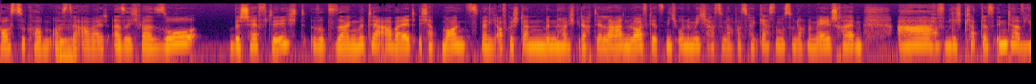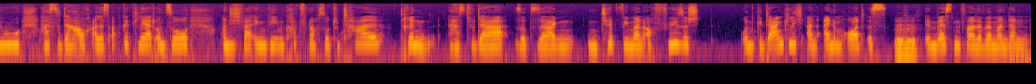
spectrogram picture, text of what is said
rauszukommen aus mhm. der Arbeit. Also ich war so beschäftigt sozusagen mit der Arbeit. Ich habe morgens, wenn ich aufgestanden bin, habe ich gedacht, der Laden läuft jetzt nicht ohne mich. Hast du noch was vergessen? Musst du noch eine Mail schreiben? Ah, hoffentlich klappt das Interview. Hast du da auch alles abgeklärt und so? Und ich war irgendwie im Kopf noch so total drin. Hast du da sozusagen einen Tipp, wie man auch physisch und gedanklich an einem Ort ist. Mhm. Im besten Falle, wenn man dann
